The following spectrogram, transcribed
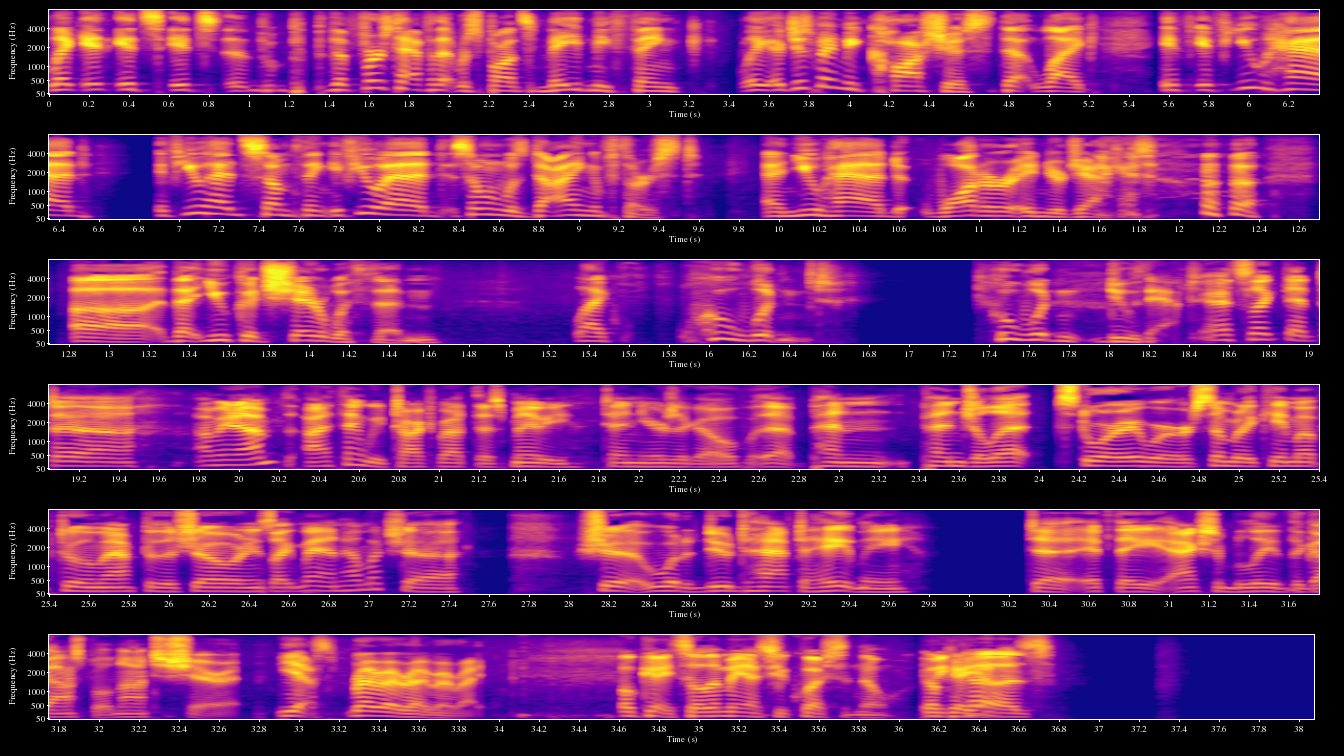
like it, it's it's the first half of that response made me think like it just made me cautious that like if if you had if you had something if you had someone was dying of thirst and you had water in your jacket uh, that you could share with them like who wouldn't who wouldn't do that Yeah, it's like that. Uh, I mean, I'm. I think we talked about this maybe ten years ago. That Penn Penn Jillette story where somebody came up to him after the show and he's like, "Man, how much uh, should would a dude have to hate me to if they actually believe the gospel not to share it?" yes right right right right right Okay, so let me ask you a question though, Okay, yeah.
